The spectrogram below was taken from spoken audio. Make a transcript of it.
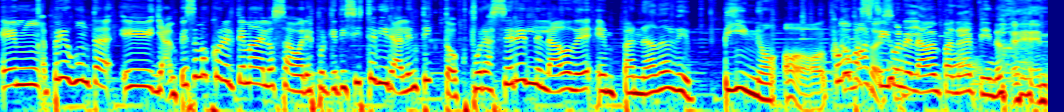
Em, pregunta, eh, ya, empecemos con el tema de los sabores, porque te hiciste viral en TikTok por hacer el helado de empanada de pino. Oh, ¿Cómo, ¿Cómo, pasó así eso? un helado de empanada de pino? Eh,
